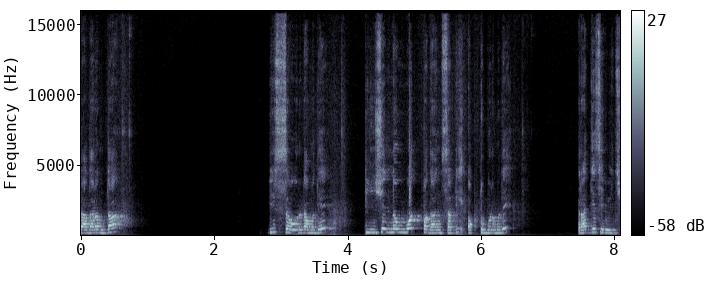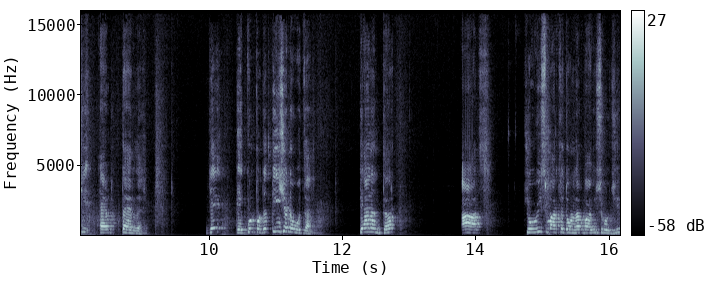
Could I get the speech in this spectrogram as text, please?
साधारणतः वीस संवर्गामध्ये तीनशे नव्वद पदांसाठी ऑक्टोबरमध्ये राज्यसेवेची ऍड तयार झाली. म्हणजे एकूण पदं तीनशे नव्वद झाली. त्यानंतर आज चोवीस मार्च दोन हजार बावीस रोजी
